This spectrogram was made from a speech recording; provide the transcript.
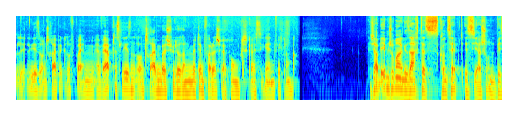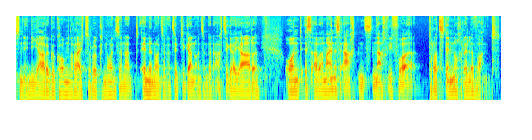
Lese- und Schreibbegriff beim Erwerb des Lesens und Schreiben bei Schülerinnen mit dem Förderschwerpunkt geistige Entwicklung? Ich habe eben schon mal gesagt, das Konzept ist ja schon ein bisschen in die Jahre gekommen, reicht zurück 1900, Ende 1970er, 1980er Jahre und ist aber meines Erachtens nach wie vor trotzdem noch relevant.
